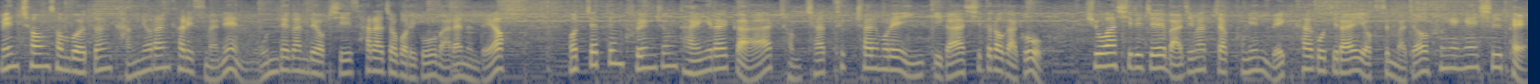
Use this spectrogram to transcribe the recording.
맨 처음 선보였던 강렬한 카리스마는 온데간데 없이 사라져버리고 말았는데요. 어쨌든 불행 중 다행이랄까 점차 특촬물의 인기가 시들어가고 쇼와 시리즈의 마지막 작품인 메카 고지라의 역습마저 흥행에 실패.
